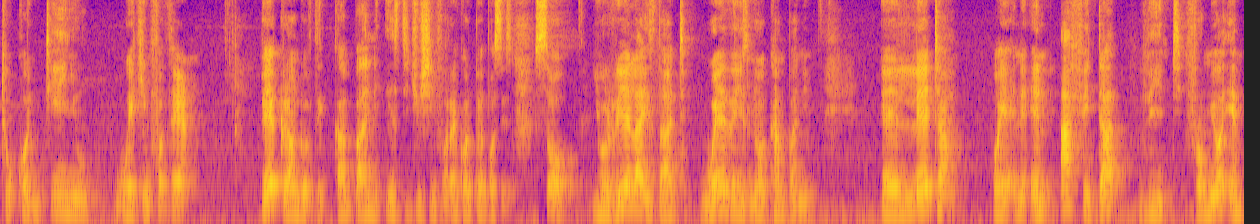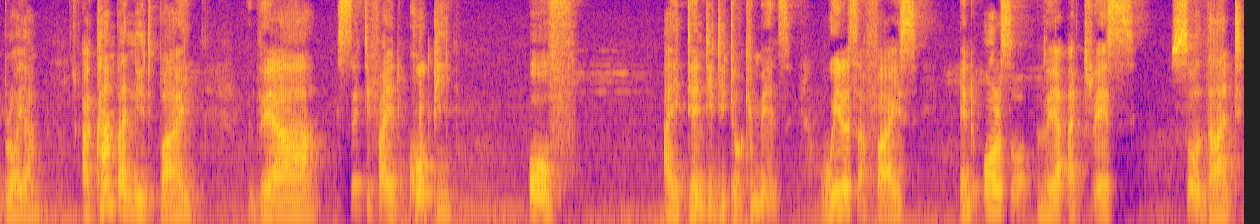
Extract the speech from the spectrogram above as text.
to continue working for them. Background of the company institution for record purposes. So you realize that where there is no company a letter or an, an affidavit from your employer accompanied by their certified copy of identity documents will suffice and also their address so that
